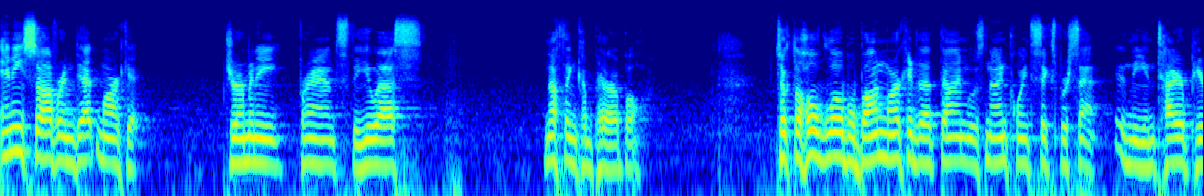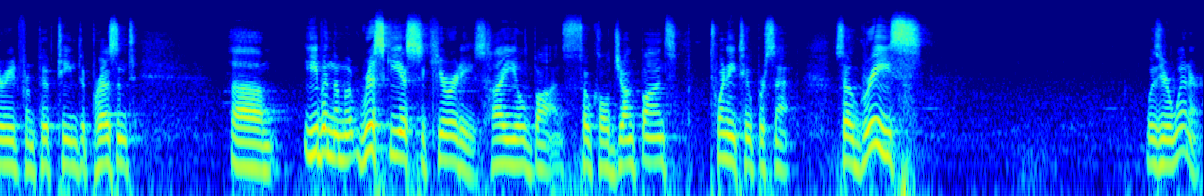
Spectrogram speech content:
any sovereign debt market, Germany, France, the US, nothing comparable. Took the whole global bond market at that time, it was 9.6% in the entire period from 15 to present. Um, even the riskiest securities, high yield bonds, so called junk bonds, 22%. So Greece was your winner.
